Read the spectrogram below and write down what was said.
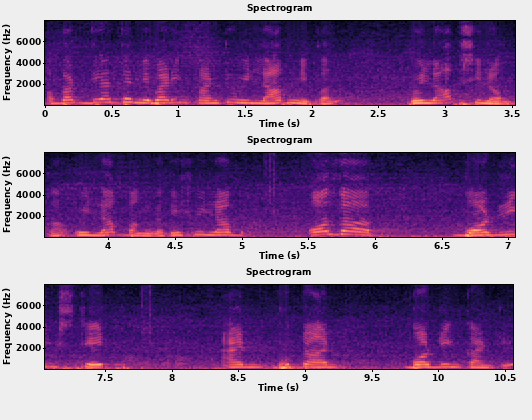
Uh, But they are the neighboring country, we love Nepal, we love Sri Lanka, we love Bangladesh, we love all the bordering state and Bhutan, bordering country.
